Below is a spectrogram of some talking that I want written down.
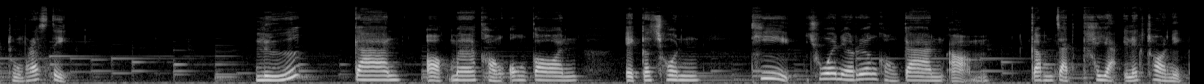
กถุงพลาสติก หรือการออกมาขององค์กร เอกชนที่ช่วยในเรื่องของการกำจัดขยะอิเล็กทรอนิกส์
